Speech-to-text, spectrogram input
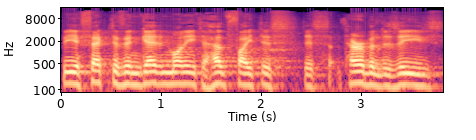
be effective in getting money to help fight this, this terrible disease.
